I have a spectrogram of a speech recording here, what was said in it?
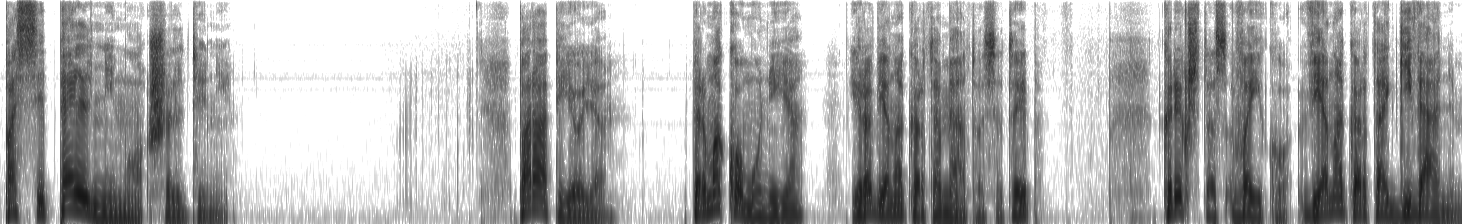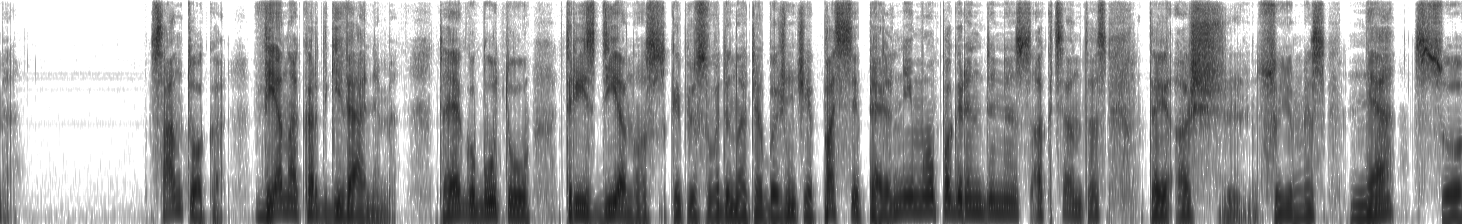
pasipelnimo šaltinį. Parapijoje pirma komunija yra viena kartą metuose, taip? Krikštas vaiko vieną kartą gyvenime. Santuoka vieną kartą gyvenime. Tai jeigu būtų trys dienos, kaip jūs vadinate, bažnyčiai pasipelnimo pagrindinis akcentas, tai aš su jumis nesutinku.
